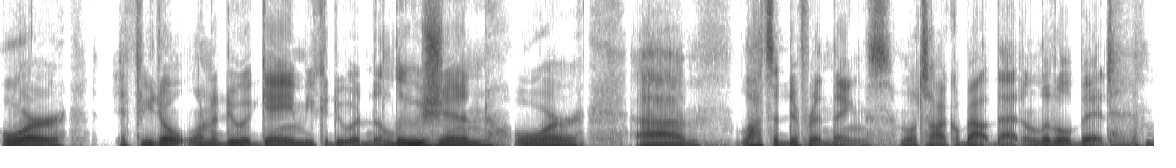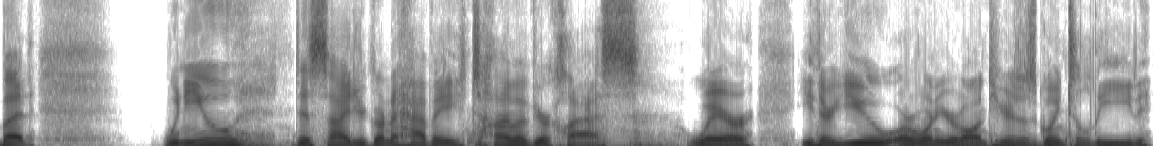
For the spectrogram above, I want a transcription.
or if you don't want to do a game, you could do an illusion or um, lots of different things. We'll talk about that in a little bit. But when you decide you're going to have a time of your class where either you or one of your volunteers is going to lead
